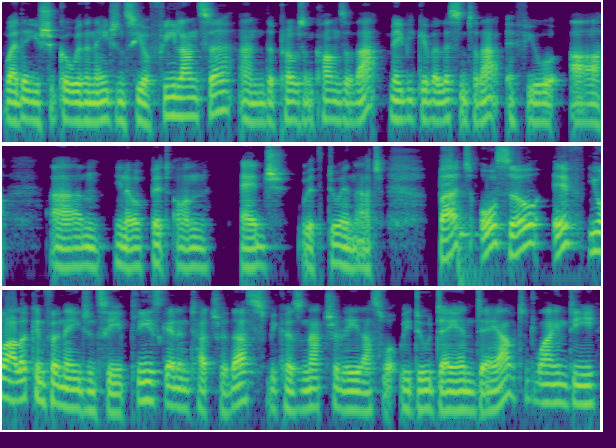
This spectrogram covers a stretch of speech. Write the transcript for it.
whether you should go with an agency or freelancer and the pros and cons of that. Maybe give a listen to that if you are, um, you know, a bit on edge with doing that. But also, if you are looking for an agency, please get in touch with us because naturally that's what we do day in, day out at YND.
